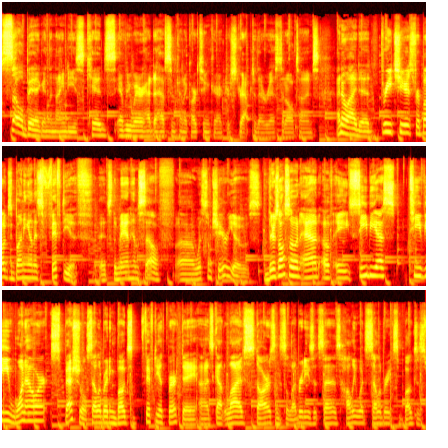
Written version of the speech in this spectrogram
so big in the 90s. Kids everywhere had to have some kind of cartoon character strapped to their wrist at all times. I know I did. Three cheers for Bugs Bunny on his 50th. It's the man himself uh, with some Cheerios. There's also an ad of a CBS TV one hour special celebrating Bug's 50th birthday. Uh, it's got live stars and celebrities, it says. Hollywood celebrates Bugs'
